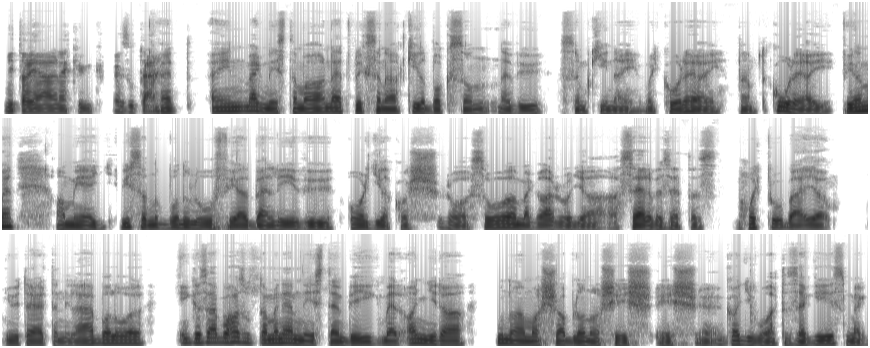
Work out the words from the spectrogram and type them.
mit ajánl nekünk ezután. Hát én megnéztem a Netflixen a Killboxon nevű, azt hiszem kínai, vagy koreai, nem koreai filmet, ami egy visszavonuló félben lévő orgyilkosról szól, meg arról, hogy a, a szervezet az hogy próbálja őt eltenni lábalól. Igazából hazudtam, mert nem néztem végig, mert annyira unalmas, sablonos és, és gagyi volt az egész, meg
